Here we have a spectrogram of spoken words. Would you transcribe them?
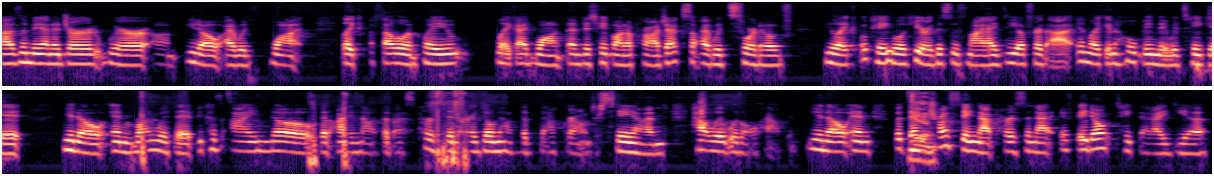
as a manager where um, you know I would want like a fellow employee, like I'd want them to take on a project, so I would sort of be like, okay, well, here, this is my idea for that. And like, in hoping they would take it, you know, and run with it because I know that I am not the best person or I don't have the background to understand how it would all happen, you know, and, but then yeah. trusting that person that if they don't take that idea,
